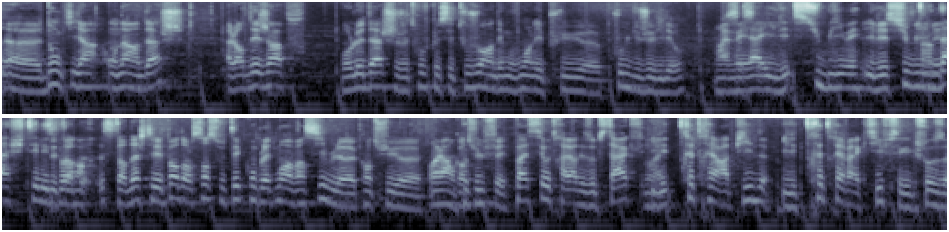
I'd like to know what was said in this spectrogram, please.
Euh, donc y a, on a un dash. Alors déjà, pff, Bon, le dash, je trouve que c'est toujours un des mouvements les plus euh, cool du jeu vidéo. Ouais, mais là, il est sublimé. Il est sublimé. C'est un dash téléport. C'est un, dash téléport dans le sens où tu es complètement invincible euh, quand tu, euh, voilà, quand tu le fais. Passer au travers des obstacles, il est très très rapide, il est très très réactif. C'est quelque chose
